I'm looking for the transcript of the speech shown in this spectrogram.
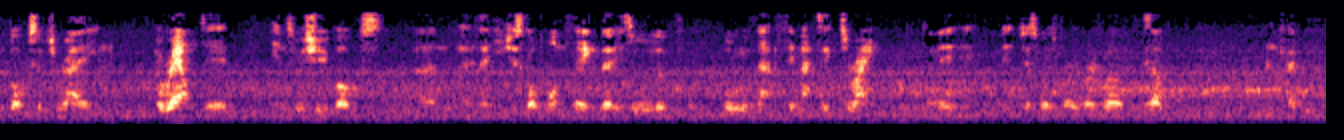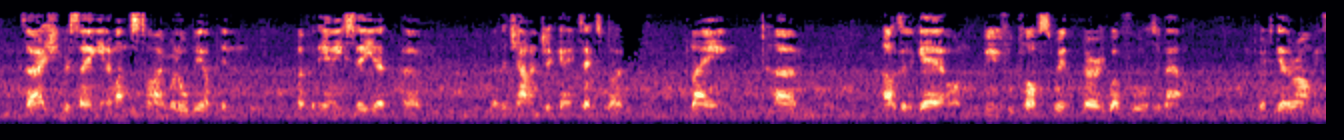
the box of terrain around it into a shoebox, and, and then you've just got one thing that is all of all of that thematic terrain. And it, it, it just works very very well. So Okay. So actually, we're saying in a month's time we'll all be up in up at the NEC at, um, at the Challenger Games Expo, playing um, Arcs de la Guerre on beautiful cloths with very well thought about, put together armies.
